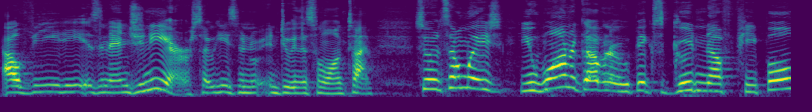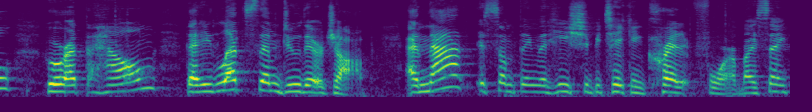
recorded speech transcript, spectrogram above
Alviti is an engineer, so he's been doing this a long time. So in some ways, you want a governor who picks good enough people who are at the helm that he lets them do their job. And that is something that he should be taking credit for by saying,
